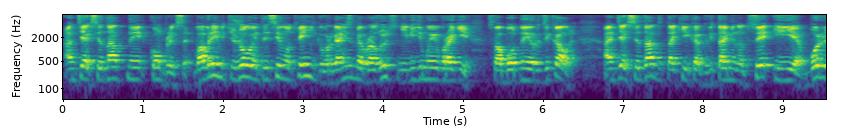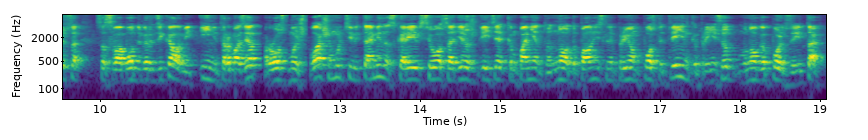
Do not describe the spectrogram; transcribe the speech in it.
Антиоксидантные комплексы. Во время тяжелого интенсивного тренинга в организме образуются невидимые враги, свободные радикалы. Антиоксиданты, такие как витамины С и Е, борются со свободными радикалами и не тормозят рост мышц. Ваши мультивитамины, скорее всего, содержат эти компоненты, но дополнительный прием после тренинга принесет много пользы. Итак,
